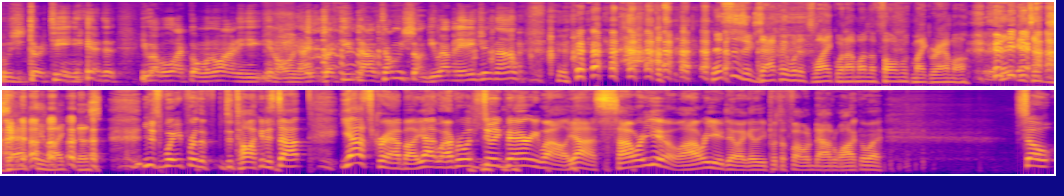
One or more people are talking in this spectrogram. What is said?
who's 13, you have, to- you have a lot going on, and you, you know. And I, but you, now, tell me something. Do you have an agent now? this is exactly what it's like when I'm on the phone with my grandma. It- It's exactly like this. You just wait for the, the talking to stop. Yes, Grandma. Yeah, everyone's doing very well. Yes. How are you? How are you doing? And then you put the phone down and walk away. So,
